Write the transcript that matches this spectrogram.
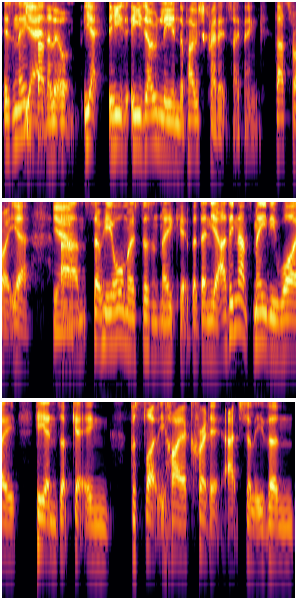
isn't he? yeah, yeah, the little yeah. He's he's only in the post credits, I think. That's right, yeah. Yeah. Um, so he almost doesn't make it. But then, yeah, I think that's maybe why he ends up getting the slightly higher credit, actually, than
